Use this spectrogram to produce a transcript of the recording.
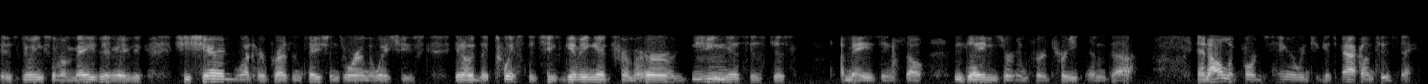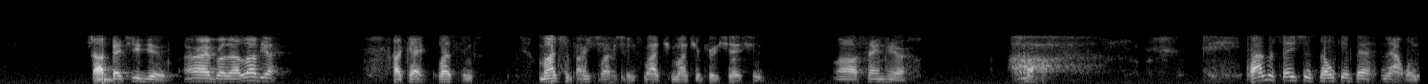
is doing some amazing, amazing. She shared what her presentations were and the way she's, you know, the twist that she's giving it from her genius is just amazing. So these ladies are in for a treat, and uh and I'll look forward to seeing her when she gets back on Tuesday. I bet you do. All right, brother. I love you. Okay, blessings. Much Much appreciation. Much much appreciation. Oh, same here. Conversations don't get better than that one.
